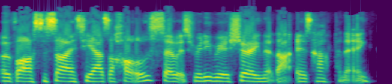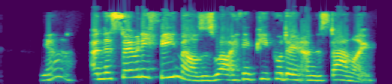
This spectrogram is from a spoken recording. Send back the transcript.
of our society as a whole. So it's really reassuring that that is happening. Yeah, and there's so many females as well. I think people don't understand like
